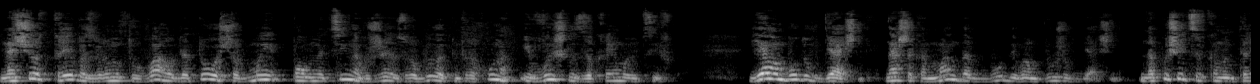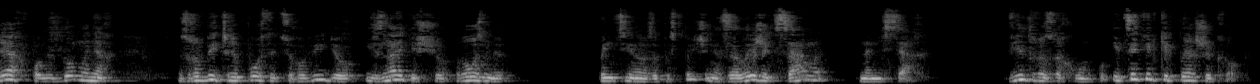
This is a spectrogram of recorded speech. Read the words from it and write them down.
на що треба звернути увагу для того, щоб ми повноцінно вже зробили підрахунок і вийшли з окремою цифрою. Я вам буду вдячний. Наша команда буде вам дуже вдячна. Напишіть це в коментарях, в повідомленнях, зробіть репости цього відео і знайте, що розмір пенсійного забезпечення залежить саме на місцях від розрахунку. І це тільки перший крок.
